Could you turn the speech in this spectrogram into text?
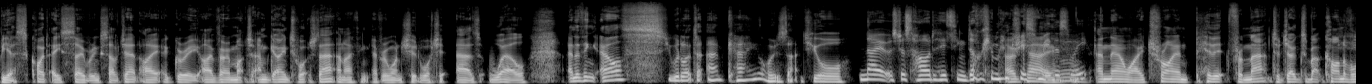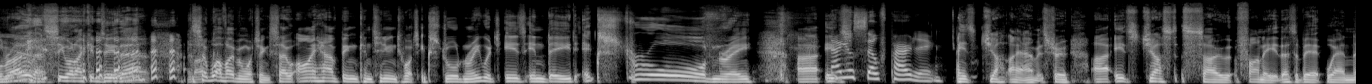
Yes, quite a sobering subject. I agree. I very much am going to watch that, and I think everyone should watch it as well. Anything else you would like to add, Kay, or is that your. No, it was just hard hitting documentaries for me this week. And now I try and pivot from that to jokes about Carnival Row. Let's see what I can do there. so, what have I been watching? So, I have been continuing to watch Extraordinary, which is indeed extraordinary. Uh, Now you're self parodying. it's just, I am, it's true. Uh, it's just so funny. There's a bit when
